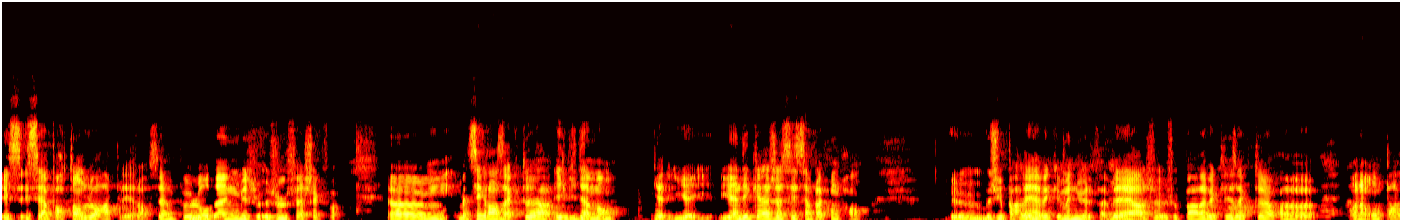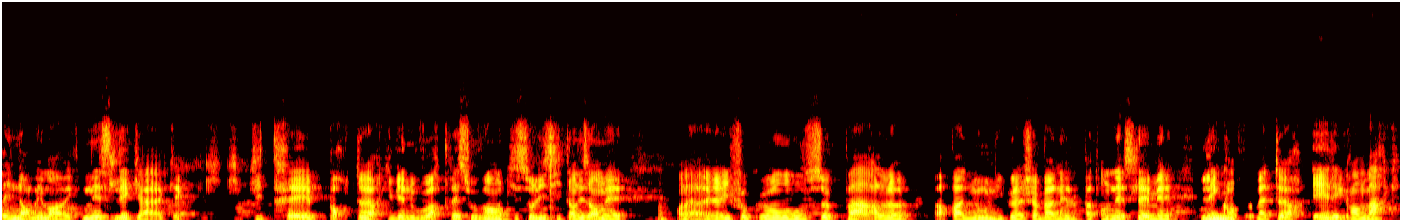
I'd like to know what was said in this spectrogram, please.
et c'est important de le rappeler. Alors c'est un peu lourdingue, mais je, je, le fais à chaque fois. Euh, ben, ces grands acteurs, évidemment, il y, a, il y, a, un décalage assez simple à comprendre. Euh, J'ai parlé avec Emmanuel Faber, je, je parle avec les acteurs. Euh, on, a, on, parle énormément avec Nestlé, qui, a, qui, qui, est très porteur, qui vient nous voir très souvent, qui sollicite en disant mais il faut qu'on se parle. Alors pas nous, Nicolas Chaban et le patron de Nestlé, mais les mmh. consommateurs et les grandes marques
